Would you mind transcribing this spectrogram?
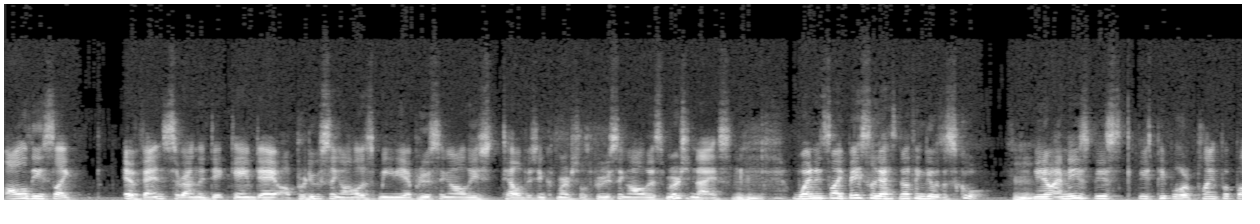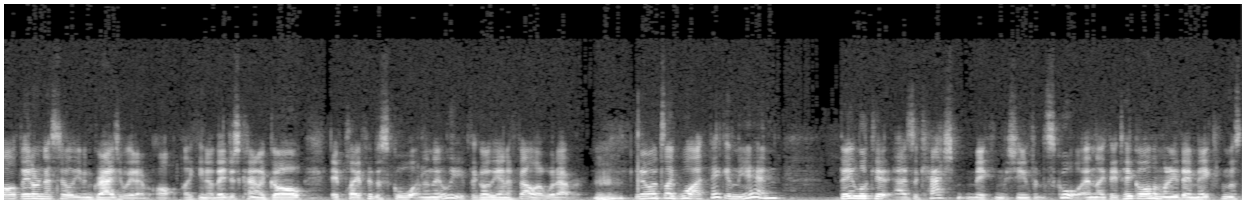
all these like events around the game day, uh, producing all this media, producing all these television commercials, producing all this merchandise, mm-hmm. when it's like basically that has nothing to do with the school. Hmm. You know, and these these these people who are playing football, they don't necessarily even graduate at all. Like you know, they just kind of go, they play for the school, and then they leave. They go to the NFL or whatever. Mm-hmm. You know, it's like, well, I think in the end, they look at it as a cash making machine for the school, and like they take all the money they make from this,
